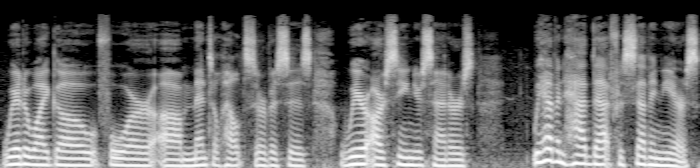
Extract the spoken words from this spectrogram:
Where do I go for um, mental health services? Where are senior centers? We haven't had that for seven years.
